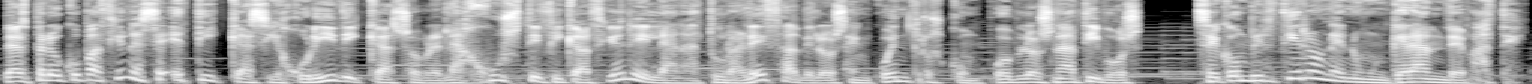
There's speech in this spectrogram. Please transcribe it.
las preocupaciones éticas y jurídicas sobre la justificación y la naturaleza de los encuentros con pueblos nativos se convirtieron en un gran debate.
